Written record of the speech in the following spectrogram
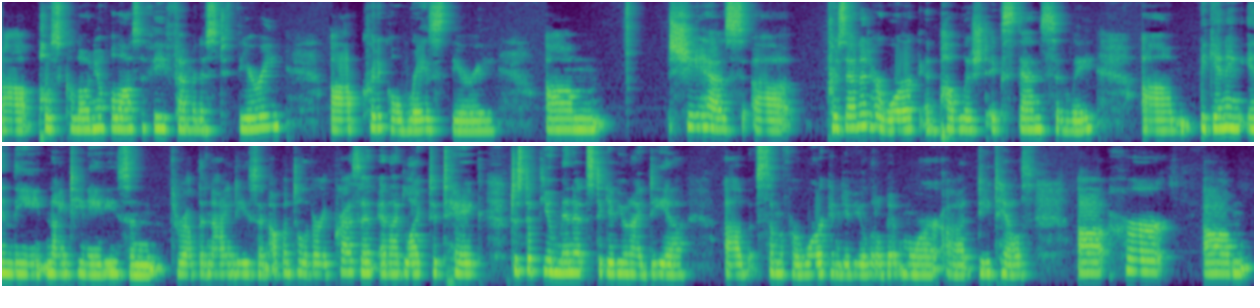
uh, post colonial philosophy, feminist theory, uh, critical race theory. Um, she has uh, presented her work and published extensively, um, beginning in the 1980s and throughout the 90s and up until the very present. And I'd like to take just a few minutes to give you an idea of some of her work and give you a little bit more uh, details. Uh, her um,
